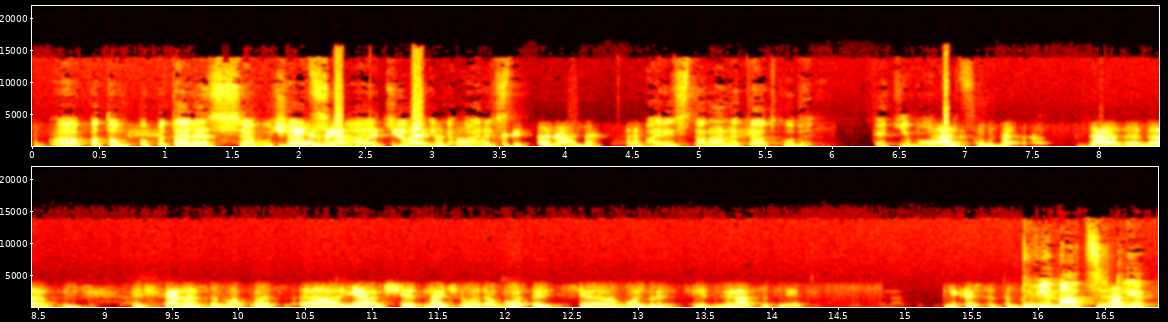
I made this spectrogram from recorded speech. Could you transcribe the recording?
э, потом попытались да. обучаться Где же я получила этот опыт а ресторана? А ресторан это откуда? Каким образом? Откуда? Да, да, да. Очень хороший вопрос. Э, я вообще начала работать э, в возрасте 12 лет. Мне кажется, это было... 12, 12 лет?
